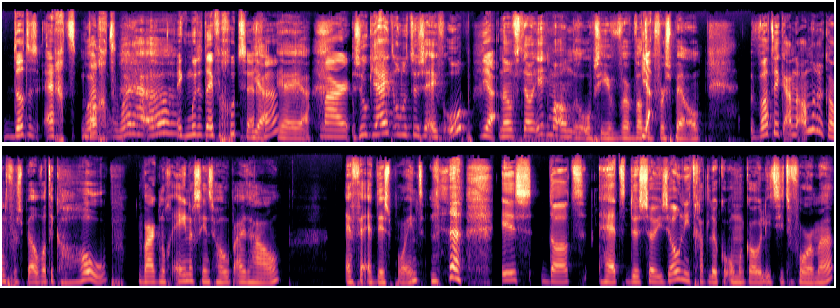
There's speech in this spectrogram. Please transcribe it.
dat is echt... Wacht. What? Oh. Ik moet het even goed zeggen. ja, ja, ja. Maar Zoek jij het ondertussen even op. ja, dan vertel ik mijn andere optie, wa- wat Ja. ik voorspel. Wat ik aan de andere kant voorspel, wat ik hoop, waar ik nog enigszins hoop uit haal, even at this point, is dat het dus sowieso niet gaat lukken om een coalitie te vormen.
